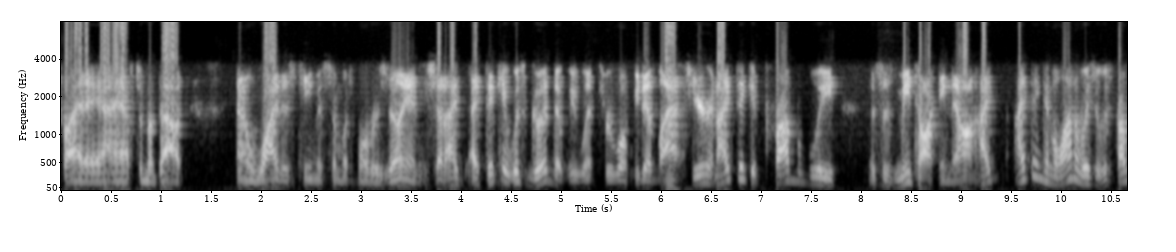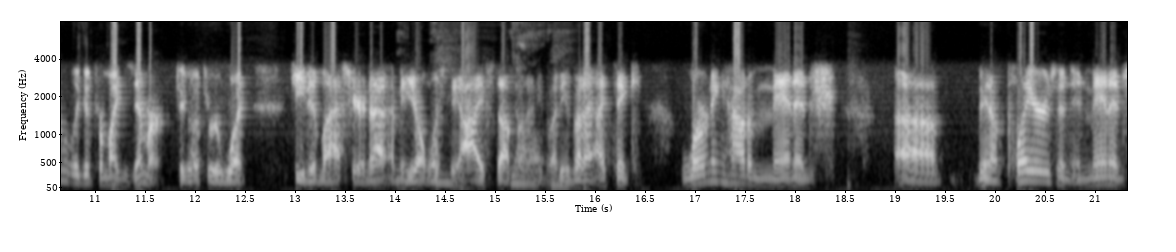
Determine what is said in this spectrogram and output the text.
Friday. I asked him about know, why this team is so much more resilient. He said, I, I think it was good that we went through what we did last year, and I think it probably this is me talking now. I I think in a lot of ways it was probably good for Mike Zimmer to go through what he did last year. Not, I mean, you don't wish the eye stuff on anybody, but I, I think learning how to manage uh, you know players and, and manage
